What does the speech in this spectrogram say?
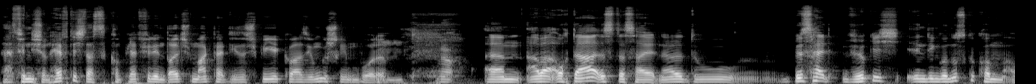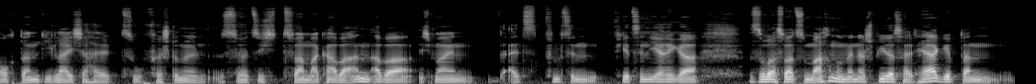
Das finde ich schon heftig, dass komplett für den deutschen Markt halt dieses Spiel quasi umgeschrieben wurde. Mhm. Ja. Ähm, aber auch da ist das halt, ne, du bist halt wirklich in den Genuss gekommen, auch dann die Leiche halt zu verstümmeln. Es hört sich zwar makaber an, aber ich meine, als 15-, 14-Jähriger sowas mal zu machen und wenn das Spiel das halt hergibt, dann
